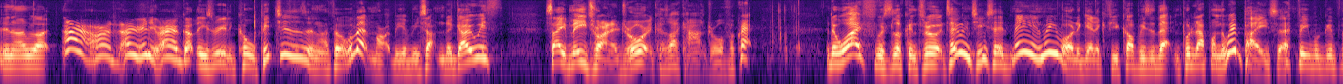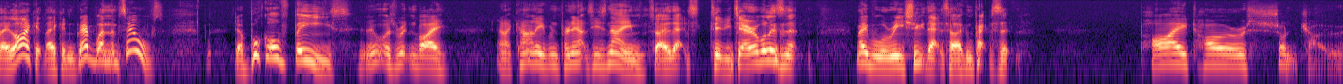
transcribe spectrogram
And I was like, oh, don't know. Anyway, I've got these really cool pictures, and I thought, well, that might give me something to go with. Save me trying to draw it because I can't draw for crap. And the wife was looking through it too, and she said, "Man, we want to get a few copies of that and put it up on the web page, so people, if they like it, they can grab one themselves." The Book of Bees, and it was written by, and I can't even pronounce his name, so that's pretty terrible, isn't it? Maybe we'll reshoot that so I can practice it. Pieter Soncho.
